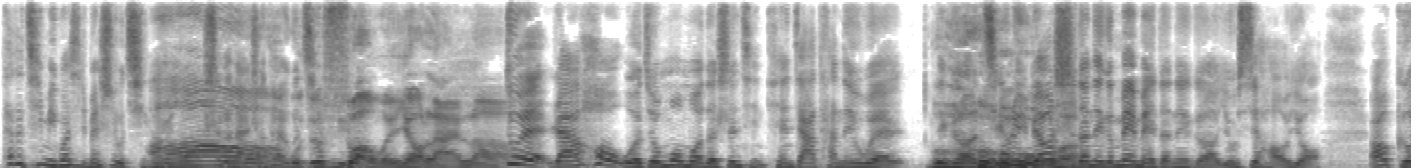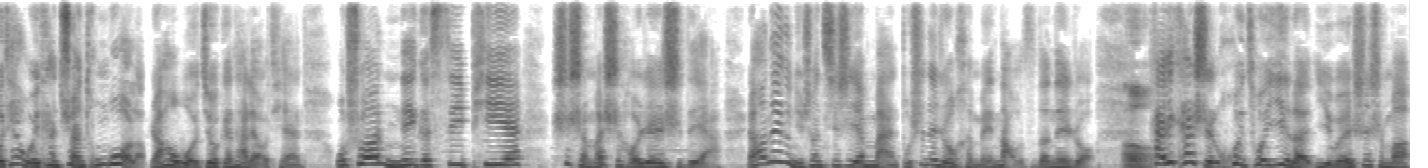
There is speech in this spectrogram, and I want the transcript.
他的亲密关系里面是有情侣的，是个男生，他有个情侣。爽文要来了。对，然后我就默默的申请添加他那位那个情侣标识的那个妹妹的那个游戏好友，然后隔天我一看居然通过了，然后我就跟他聊天，我说你那个 CP 是什么时候认识的呀？然后那个女生其实也蛮不是那种很没脑子的那种，嗯，她一开始会错意了，以为是什么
